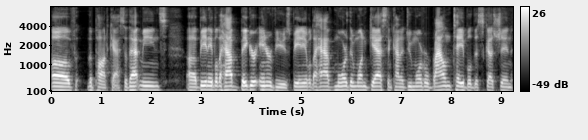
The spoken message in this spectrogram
of the podcast. So that means uh, being able to have bigger interviews, being able to have more than one guest, and kind of do more of a roundtable discussion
